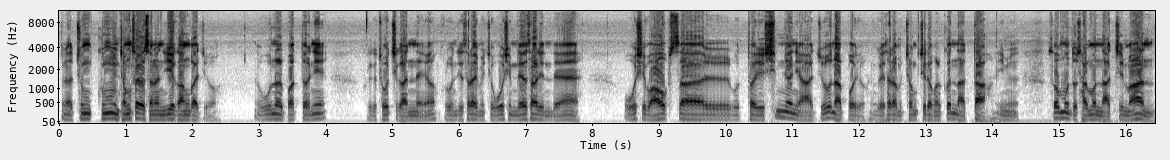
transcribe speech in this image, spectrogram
그러나 중 국민 정서에서는 이해가 안 가죠. 운을 봤더니 그렇게 좋지가 않네요. 그리고 이제 이 사람이 지금 54살인데 59살부터 이 10년이 아주 나빠요. 그러니까 이 사람은 정치력을 끝났다. 이미 소문도 잘못 났지만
